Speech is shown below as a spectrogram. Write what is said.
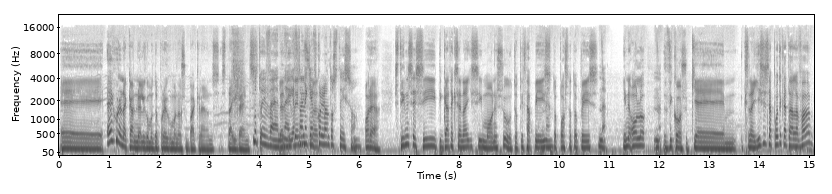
ε, έχουν να κάνουν λίγο με το προηγούμενο σου background στα events; Με το event, Δηλαδή ναι, γι' δεν αυτό είναι και ήσουν- εύκολο να το στήσω. Ωραία. Στείνεις εσύ την κάθε ξενάγηση μόνη σου, το τι θα πεις, Ναι. το πώς θα το πεις; Ναι. Είναι όλο Ναι. δικό σου. Και μ, οι ξεναγήσει, από ό,τι κατάλαβα,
